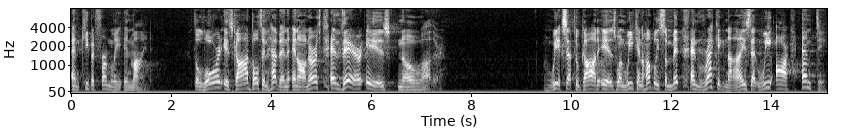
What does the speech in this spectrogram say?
and keep it firmly in mind. The Lord is God both in heaven and on earth, and there is no other. When we accept who God is, when we can humbly submit and recognize that we are empty,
